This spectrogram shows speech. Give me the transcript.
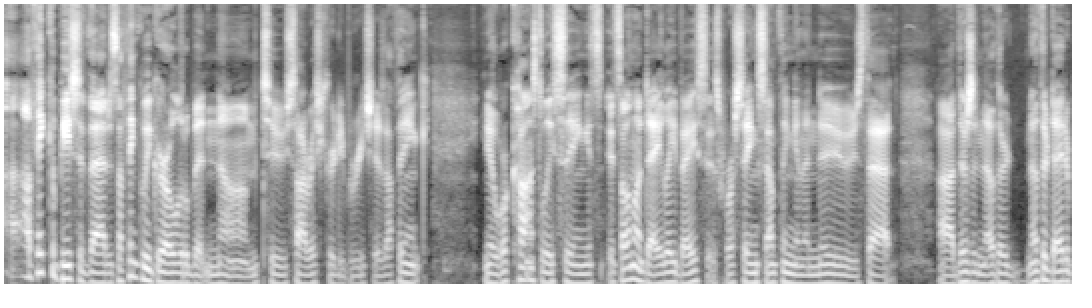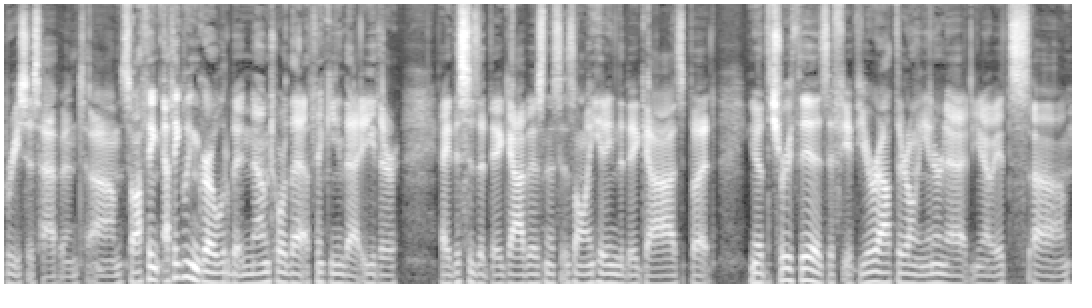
I think a piece of that is I think we grow a little bit numb to cybersecurity breaches. I think, you know, we're constantly seeing it's it's on a daily basis. We're seeing something in the news that uh, there's another another data breach that's happened. Um, so I think I think we can grow a little bit numb toward that, thinking that either, hey, this is a big guy business, it's only hitting the big guys. But you know, the truth is, if if you're out there on the internet, you know, it's um,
